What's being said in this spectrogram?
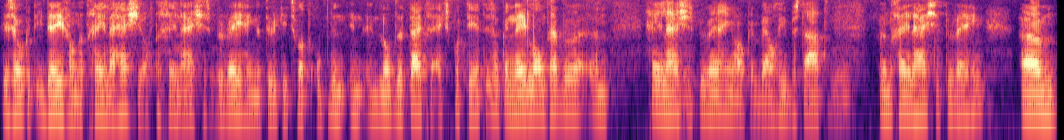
is ook het idee van het gele hesje of de gele hesjesbeweging natuurlijk iets wat op de, in, in loop der tijd geëxporteerd is. Ook in Nederland hebben we een gele hesjesbeweging, ook in België bestaat een gele hesjesbeweging. Um,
